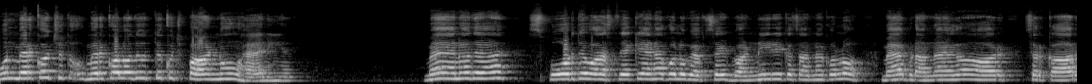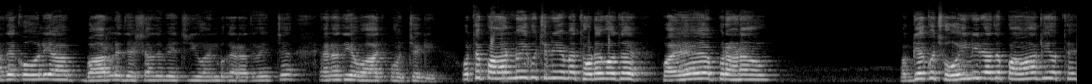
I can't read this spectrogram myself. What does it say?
ਹੁਣ ਮੇਰੇ ਕੋਲ ਮੇਰੇ ਕੋਲ ਉਹਦੇ ਉੱਤੇ ਕੁਝ ਪਾਉਣ ਨੂੰ ਹੈ ਨਹੀਂ ਹੈ। ਮੈਂ ਇਹਨਾਂ ਦਾ ਸਪੋਰਟ ਦੇ ਵਾਸਤੇ ਕਿ ਇਹਨਾਂ ਕੋਲੋਂ ਵੈਬਸਾਈਟ ਬਣ ਨਹੀਂ ਰਹੀ ਕਿਸਾਨਾਂ ਕੋਲੋਂ, ਮੈਂ ਬਣਾਉਣਾ ਹੈਗਾ ਔਰ ਸਰਕਾਰ ਦੇ ਕੋਲ ਜਾਂ ਬਾਹਰਲੇ ਦੇਸ਼ਾਂ ਦੇ ਵਿੱਚ ਯੂਐਨ ਵਗੈਰਾ ਦੇ ਵਿੱਚ ਇਹਨਾਂ ਦੀ ਆਵਾਜ਼ ਪਹੁੰਚੇਗੀ। ਉੱਥੇ ਪਾਉਣ ਨੂੰ ਹੀ ਕੁਝ ਨਹੀਂ ਹੈ, ਮੈਂ ਥੋੜੇ ਬਹੁਤ ਪਾਏ ਹੋਏ ਆ ਪੁਰਾਣਾ ਉਹ। ਅੱਗੇ ਕੁਝ ਹੋ ਹੀ ਨਹੀਂ ਰਿਹਾ ਤਾਂ ਪਾਵਾਂ ਕੀ ਉੱਥੇ?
